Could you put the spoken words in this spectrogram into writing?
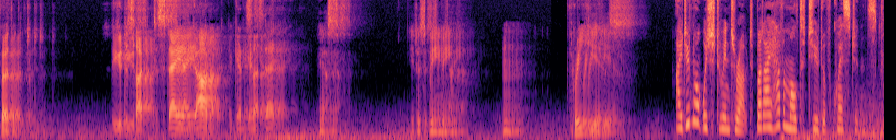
further it. So you decided to stay and guard it against that day. Yes. It has been mm, three years. I do not wish to interrupt, but I have a multitude of questions.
